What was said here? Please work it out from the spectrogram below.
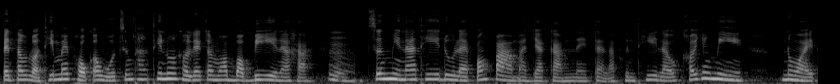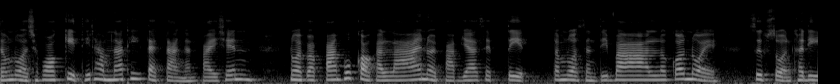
เป็นตำรวจที่ไม่พกอาวุธ ซึ่งที่นู่นเขาเรียกกันว่าบ๊อบบี้นะคะซึ่งมีหน้าที่ดูแลป้องปรามอาชญากรรมในแต่ละพื้นที่แล้วเขายังมีหน่วยตำรวจเฉพาะกิจที่ทำหน้าที่แตกต่างกันไป เช่น หน่วยปราบปรามผู้ก่อการร้าย หน่วยปราบยาเสพติด ตำรวจสันติบาล แล้วก็หน่วยสืบสวนคดี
